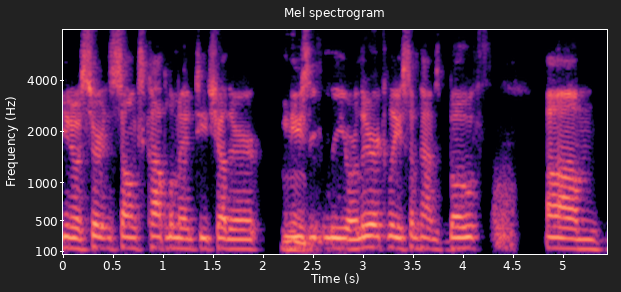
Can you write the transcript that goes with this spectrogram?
you know certain songs complement each other Mhm. musically or lyrically, sometimes both. Um,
